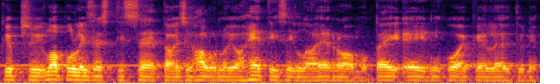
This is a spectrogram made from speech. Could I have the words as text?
kypsyi lopullisesti se, että olisi halunnut jo heti silloin eroa, mutta ei, ei niin kuin oikein löytynyt,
